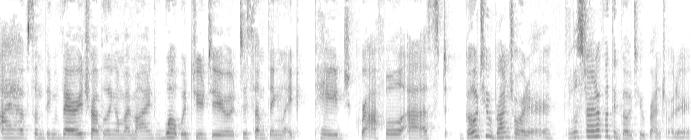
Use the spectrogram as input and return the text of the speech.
I have something very troubling on my mind. What would you do to something like Paige Graffel asked, go to brunch order? We'll start off with the go to brunch order.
